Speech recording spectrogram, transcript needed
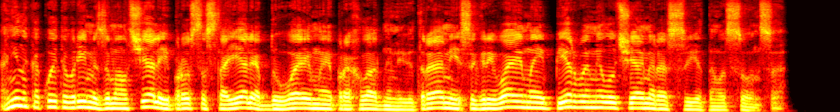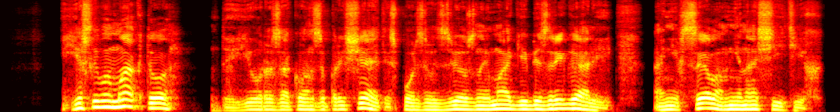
Они на какое-то время замолчали и просто стояли, обдуваемые прохладными ветрами и согреваемые первыми лучами рассветного солнца. «Если вы маг, то...» «Да Юра закон запрещает использовать звездную магию без регалий, а не в целом не носить их.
